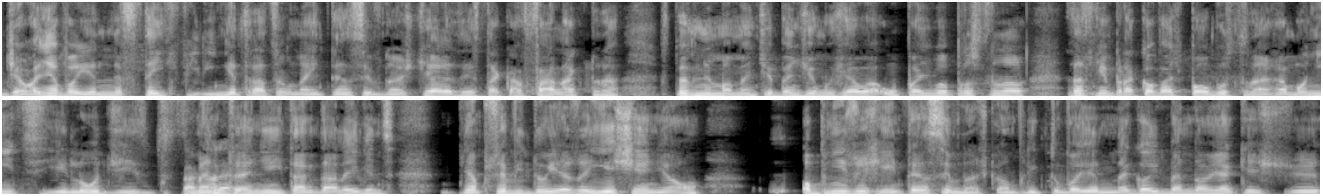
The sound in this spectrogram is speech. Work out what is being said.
działania wojenne w tej chwili nie tracą na intensywności, ale to jest taka fala, która w pewnym momencie będzie musiała upaść, bo po prostu no, zacznie brakować po obu stronach amunicji, ludzi, tak zmęczenie ale... i tak dalej, więc ja przewiduję, że jesienią obniży się intensywność konfliktu wojennego i będą jakieś y,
